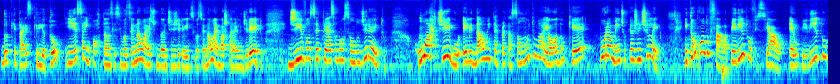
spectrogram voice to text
do que está escrito. E essa é a importância, se você não é estudante de direito, se você não é bacharel em direito, de você ter essa noção do direito. Um artigo, ele dá uma interpretação muito maior do que puramente o que a gente lê. Então, quando fala perito oficial, é o perito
